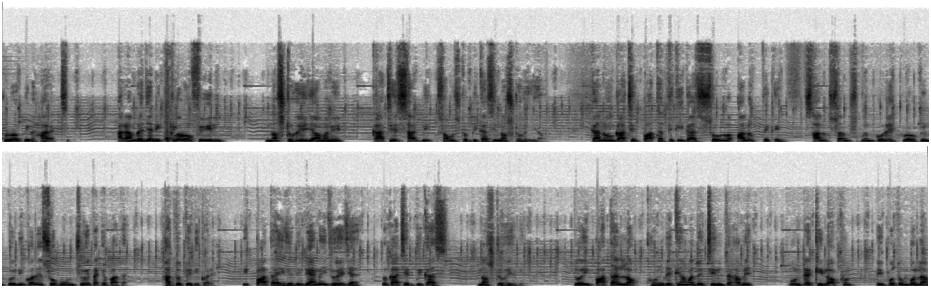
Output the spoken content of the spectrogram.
ক্লোরোফিল হারাচ্ছে আর আমরা জানি ক্লোরোফিল নষ্ট হয়ে যাওয়া মানে গাছের সার্বিক সমস্ত বিকাশই নষ্ট হয়ে যাওয়া। কেন গাছের পাতা থেকে গাছ সৌর আলোক থেকে সালোক সংশোধন করে ক্লোরোফিল তৈরি করে, সবুজ হয়ে থাকে পাতায়, খাদ্য তৈরি করে। এই পাতাই যদি ড্যামেজ হয়ে যায়, তো গাছের বিকাশ নষ্ট হয়ে যায়। তো এই পাতার লক্ষণ দেখে আমাদের চিনতে হবে, কোনটা কি লক্ষণ? এই প্রথম বললাম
